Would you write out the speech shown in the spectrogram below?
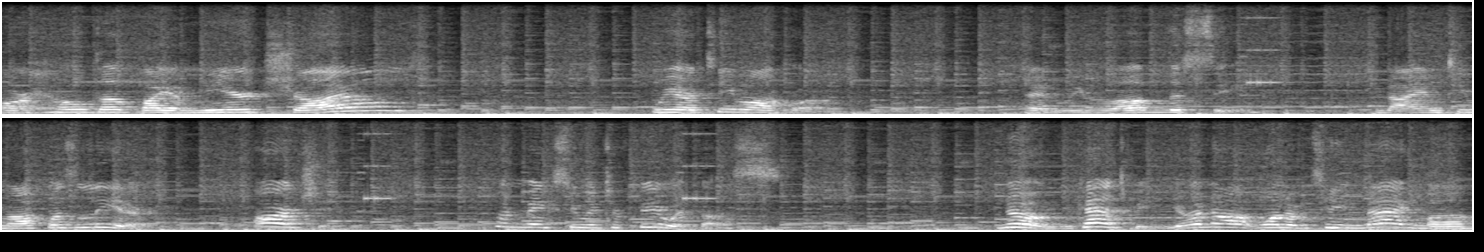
Are held up by a mere child? We are Team Aqua, and we love the sea. And I am Team Aqua's leader, Archie. What makes you interfere with us? No, you can't be. You're not one of Team Magma.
